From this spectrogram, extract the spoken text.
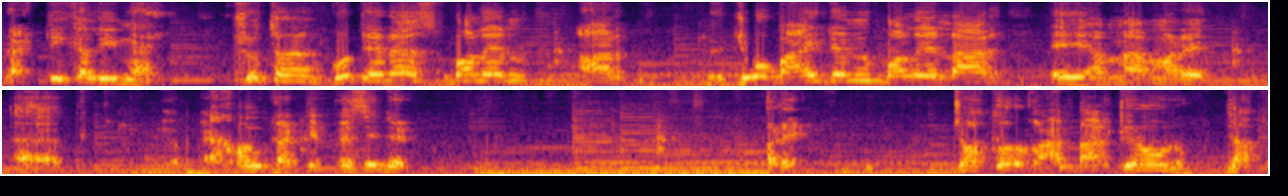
প্র্যাকটিক্যালি নাই। সুতরাং গুটেরাস বলেন আর জো বাইডেন বলেন আর এই মানে এখনকার যে প্রেসিডেন্ট মানে যত মার্কিন যত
